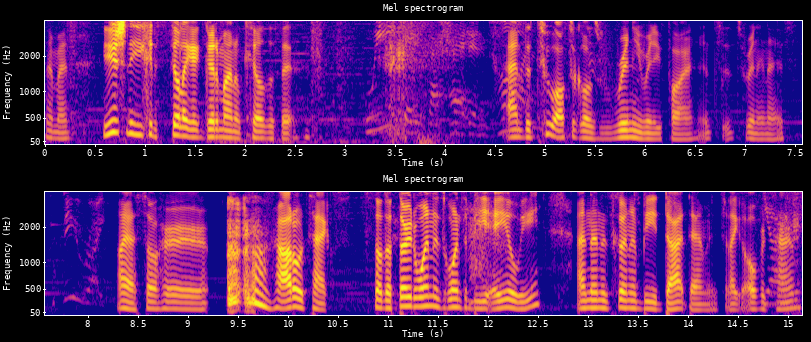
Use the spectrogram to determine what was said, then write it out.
Hey man. Usually you could still like a good amount of kills with it. And the two also goes really, really far. It's it's really nice. Oh yeah, so her, auto attacks. So the third one is going to be AOE, and then it's going to be dot damage, like over time.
